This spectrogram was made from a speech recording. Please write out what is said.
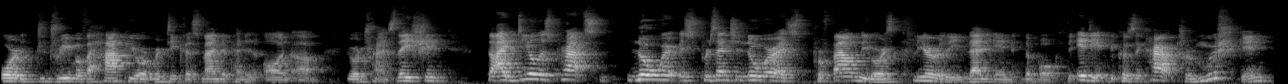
or the dream of a happy or ridiculous man, depending on um, your translation, the ideal is perhaps nowhere is presented nowhere as profoundly or as clearly than in the book The Idiot, because the character Mushkin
